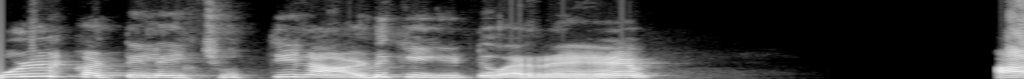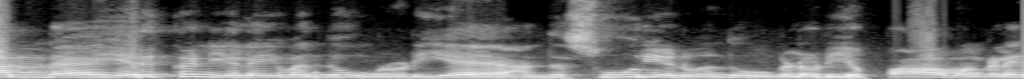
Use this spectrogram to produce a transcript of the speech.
முள்கட்டிலை சுத்தி நான் அடுக்கிக்கிட்டு வர்றேன். அந்த எருக்கன் இலை வந்து உங்களுடைய அந்த சூரியன் வந்து உங்களுடைய பாவங்களை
